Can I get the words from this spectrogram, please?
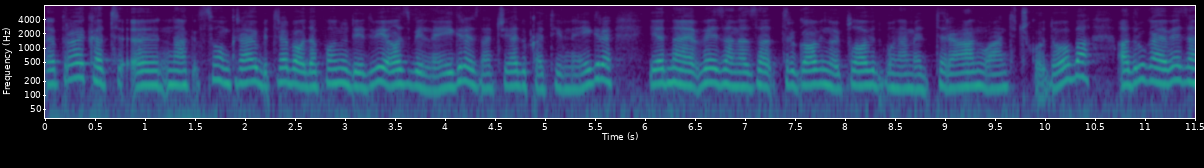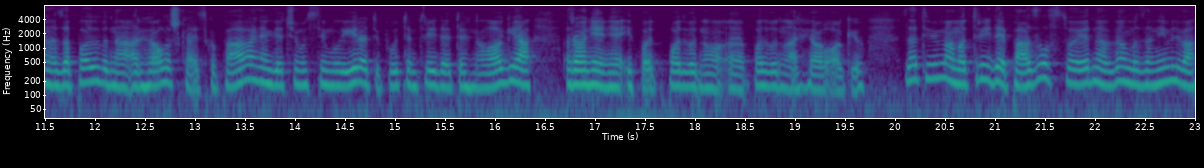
E, projekat e, na svom kraju bi trebao da ponudi dvije ozbiljne igre, znači edukativne igre. Jedna je vezana za trgovinu i plovidbu na Mediteranu u antičko doba, a druga je vezana za podvodna arheološka iskopavanja gdje ćemo simulirati putem 3D tehnologija ronjenje i podvodnu, e, podvodnu arheologiju. Zatim imamo 3D puzzles, to je jedna veoma zanimljiva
